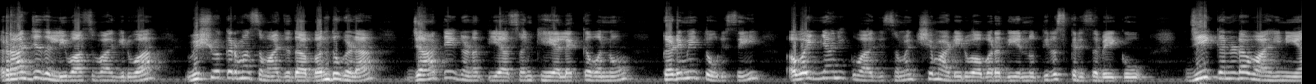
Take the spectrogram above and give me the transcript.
ರಾಜ್ಯದಲ್ಲಿ ವಾಸವಾಗಿರುವ ವಿಶ್ವಕರ್ಮ ಸಮಾಜದ ಬಂಧುಗಳ ಜಾತಿ ಗಣತಿಯ ಸಂಖ್ಯೆಯ ಲೆಕ್ಕವನ್ನು ಕಡಿಮೆ ತೋರಿಸಿ ಅವೈಜ್ಞಾನಿಕವಾಗಿ ಸಮೀಕ್ಷೆ ಮಾಡಿರುವ ವರದಿಯನ್ನು ತಿರಸ್ಕರಿಸಬೇಕು. ಜಿ ಕನ್ನಡ ವಾಹಿನಿಯ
